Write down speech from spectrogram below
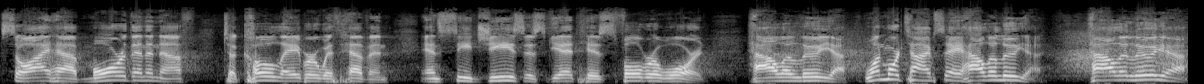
so I have more than enough to co labor with heaven and see Jesus get his full reward. Hallelujah. One more time, say hallelujah. Hallelujah.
